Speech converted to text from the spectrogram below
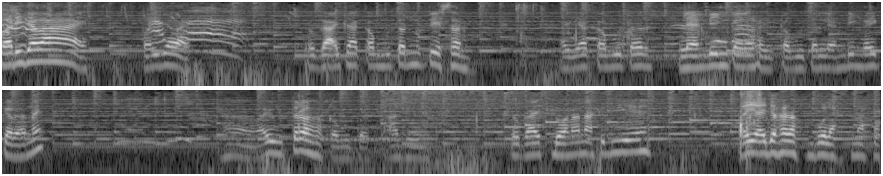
પડી જવાય પડી જવાય. તો ગાય છે આ કબૂતરનું સ્ટેશન અહીંયા કબૂતર લેન્ડિંગ કરે છે કબૂતર લેન્ડિંગ અહીં કરે ને? હા અહીં ઉતર છે કબૂતર આ જોયું તો ગાય દોણા નાખી દઈએ. અહીં આવી જશે બોલા નાખો.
